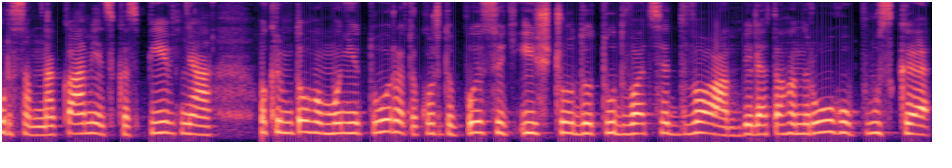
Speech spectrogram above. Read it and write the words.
курсом на Кам'янська з півдня. Окрім того, монітори також дописують і щодо Ту-22 біля Таганрогу, пуски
